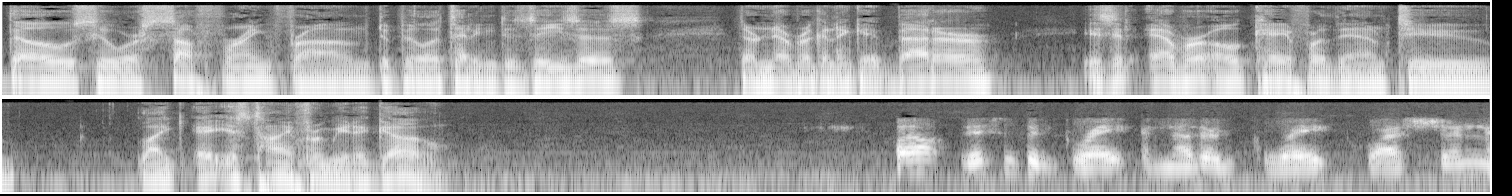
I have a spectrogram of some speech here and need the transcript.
those who are suffering from debilitating diseases. They're never going to get better. Is it ever okay for them to, like, it's time for me to go? Well, this is a great, another great question,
